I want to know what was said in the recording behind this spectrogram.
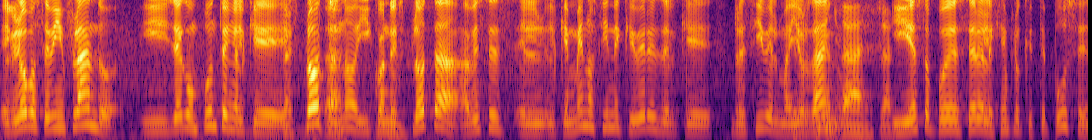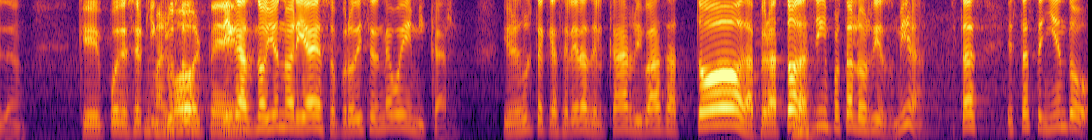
el globo se va inflando y llega un punto en el que explota. ¿no? Y cuando explota, a veces el, el que menos tiene que ver es el que recibe el mayor recibe, daño. ¿no? Claro, claro. Y esto puede ser el ejemplo que te puse, ya. Que puede ser que mal incluso golpe. digas, no, yo no haría eso, pero dices, me voy en mi carro. Y resulta que aceleras el carro y vas a toda, pero a toda, sin importar los riesgos. Mira, Estás, estás teniendo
